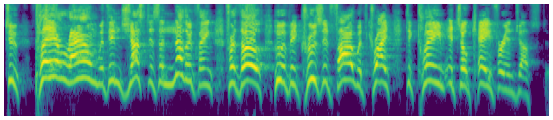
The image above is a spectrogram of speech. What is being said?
to play around with injustice. Another thing for those who have been crucified with Christ to claim it's okay for injustice.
